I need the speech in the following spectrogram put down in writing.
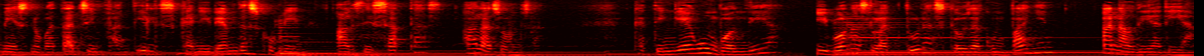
més novetats infantils que anirem descobrint els dissabtes a les 11. Que tingueu un bon dia i bones lectures que us acompanyin en el dia a dia.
